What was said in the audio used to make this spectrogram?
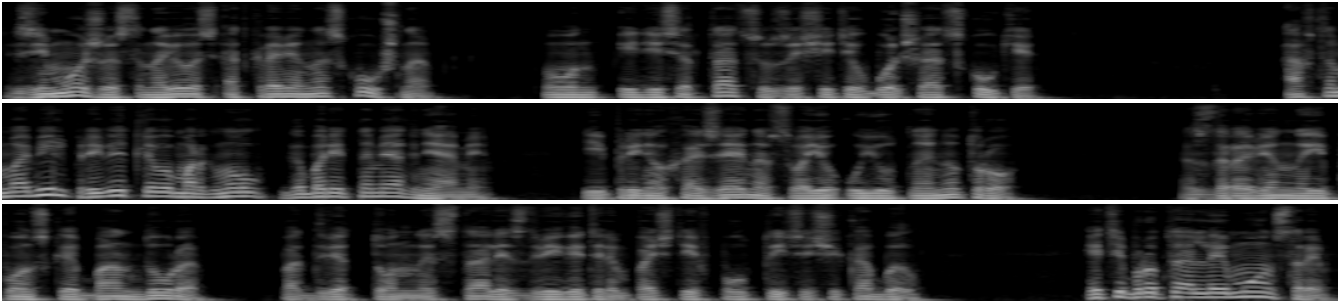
Зимой же становилось откровенно скучно. Он и диссертацию защитил больше от скуки. Автомобиль приветливо моргнул габаритными огнями и принял хозяина в свое уютное нутро. Здоровенная японская бандура под две тонны стали с двигателем почти в полтысячи кобыл. Эти брутальные монстры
